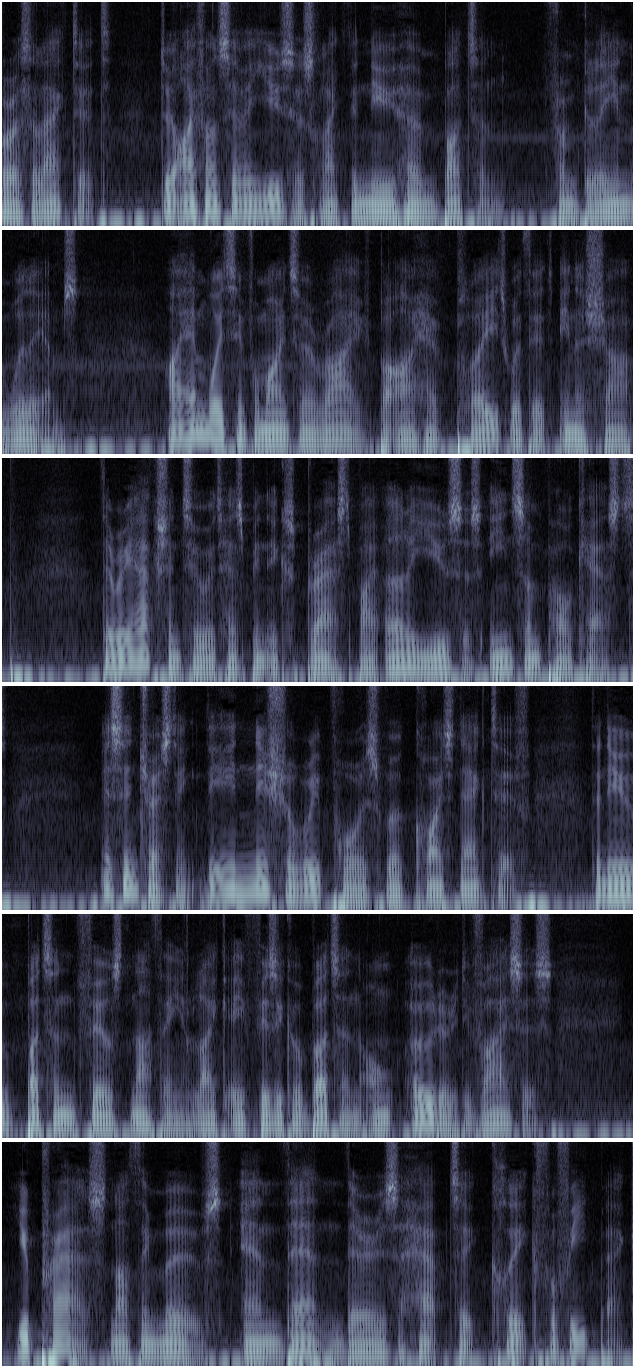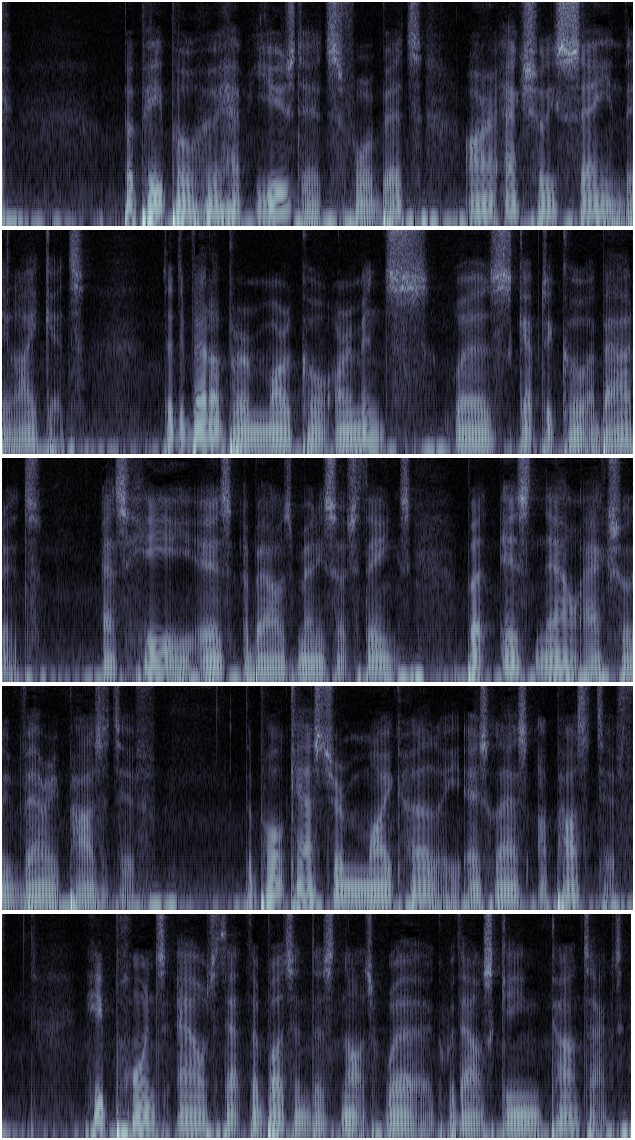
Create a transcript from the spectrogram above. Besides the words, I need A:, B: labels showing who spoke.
A: Quora selected. Do iPhone 7 users like the new home button? From Glenn Williams. I am waiting for mine to arrive, but I have played with it in a shop. The reaction to it has been expressed by early users in some podcasts. It's interesting, the initial reports were quite negative. The new button feels nothing like a physical button on older devices. You press, nothing moves, and then there is a haptic click for feedback. But people who have used it for a bit are actually saying they like it. The developer Marco Arment was skeptical about it, as he is about many such things, but is now actually very positive. The podcaster Mike Hurley is less positive. He points out that the button does not work without skin contact.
